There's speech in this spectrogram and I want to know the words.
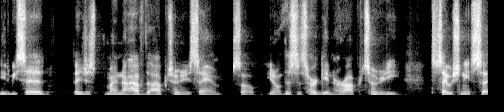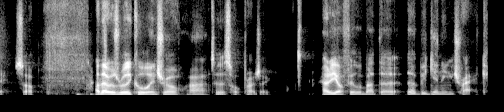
need to be said. They just might not have the opportunity to say them. So, you know, this is her getting her opportunity to say what she needs to say. So I thought it was a really cool intro uh, to this whole project. How do y'all feel about the the beginning track?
